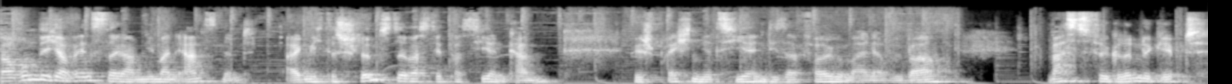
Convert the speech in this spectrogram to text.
Warum dich auf Instagram niemand ernst nimmt? Eigentlich das Schlimmste, was dir passieren kann. Wir sprechen jetzt hier in dieser Folge mal darüber, was es für Gründe gibt,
